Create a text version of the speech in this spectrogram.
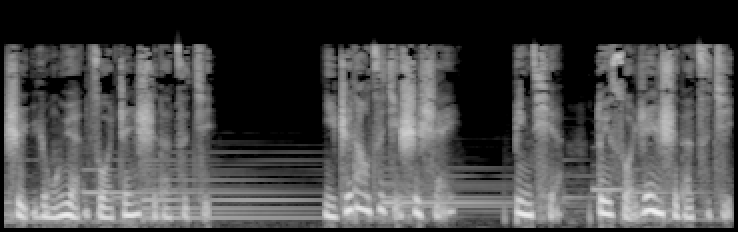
是永远做真实的自己。你知道自己是谁，并且对所认识的自己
